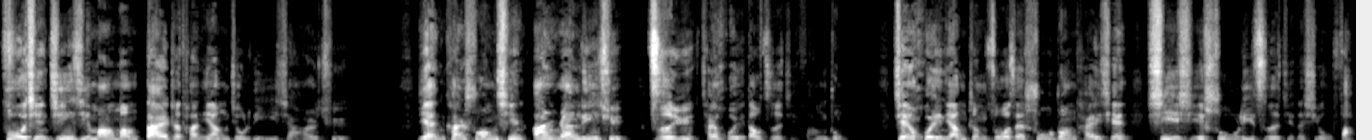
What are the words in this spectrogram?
父亲急急忙忙带着他娘就离家而去了。眼看双亲安然离去，子瑜才回到自己房中，见惠娘正坐在梳妆台前，细细梳理自己的秀发，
